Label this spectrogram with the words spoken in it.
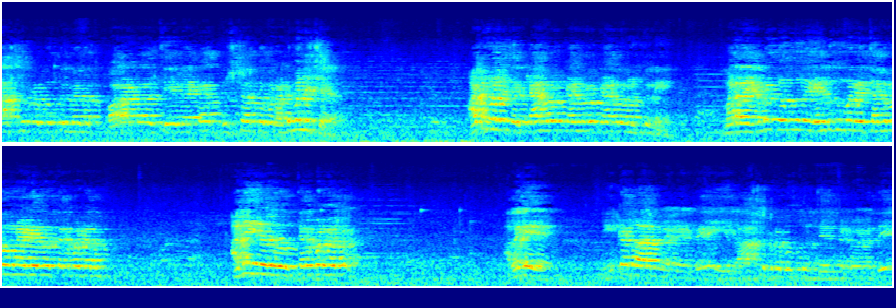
రాష్ట్ర ప్రభుత్వం మీద పోరాటాలు చేయలేక దృష్టాంతం అంతా అడుమనిచ్చారు అడుమనిచ్చారు కేంద్రం కేంద్రం కేంద్రం అనుకుని. మరి ఎనభై తొమ్మిదిలో ఎందుకు మరి చంద్రబాబు నాయుడు గారు తిరగబడ్డారు అదే ఈరోజు తిరగబడగలరు అలాగే ఇంకా దారుణం ఏంటంటే ఈ రాష్ట్ర ప్రభుత్వం చేసినటువంటిది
